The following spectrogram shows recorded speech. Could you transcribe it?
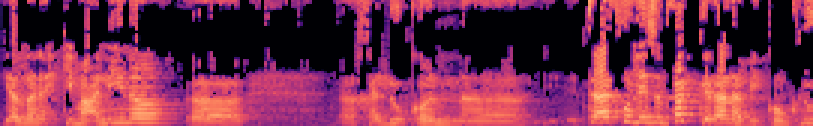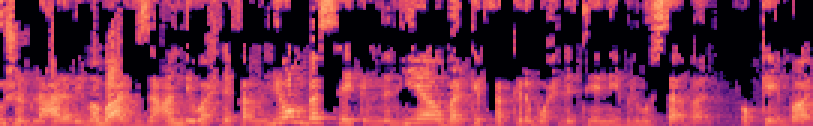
يلا نحكي مع لينا خلوكم تعرفوا لازم أفكر أنا ب conclusion بالعربي ما بعرف إذا عندي وحدة فمن اليوم بس هيك بننهيها وبركي بفكر بوحدة ثانية بالمستقبل. okay bye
